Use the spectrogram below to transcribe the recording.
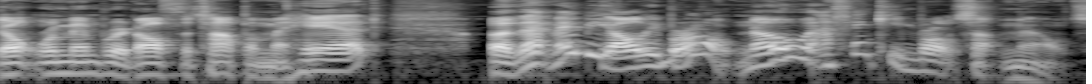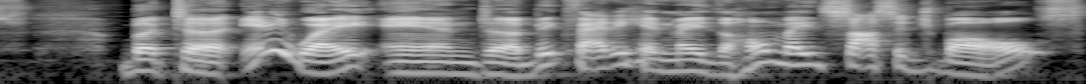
Don't remember it off the top of my head. Uh, that may be all he brought. No, I think he brought something else. But uh, anyway, and uh, Big Fatty had made the homemade sausage balls,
